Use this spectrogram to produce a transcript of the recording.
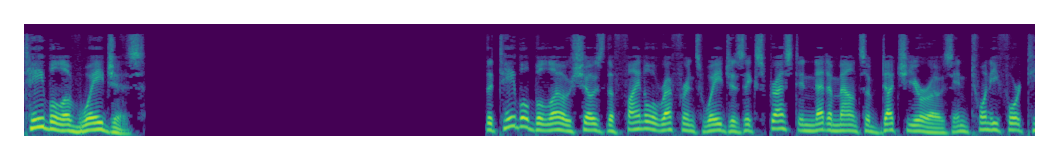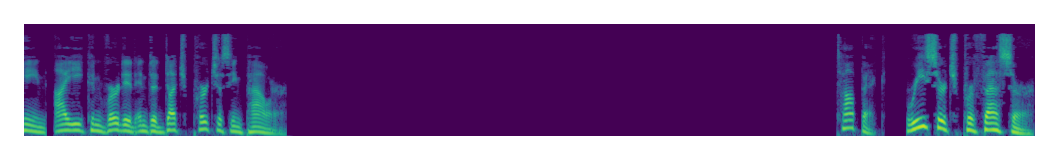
Table of wages The table below shows the final reference wages expressed in net amounts of Dutch euros in 2014, i.e. converted into Dutch purchasing power. Research professor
